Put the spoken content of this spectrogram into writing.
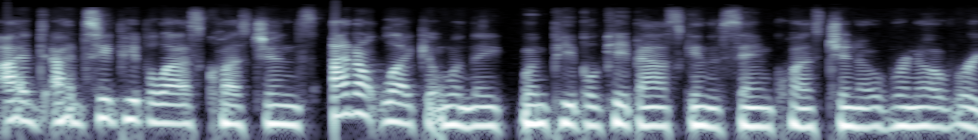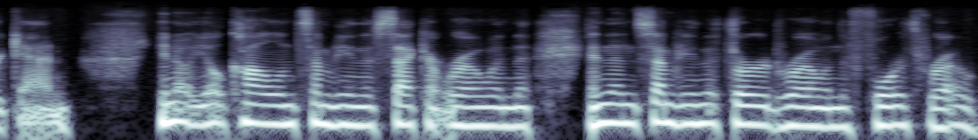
I'd, I'd see people ask questions. I don't like it when they when people keep asking the same question over and over again. You know you'll call in somebody in the second row and the and then somebody in the third row and the fourth row.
